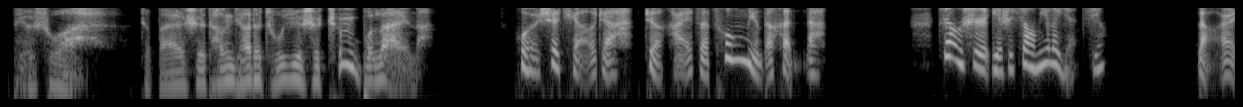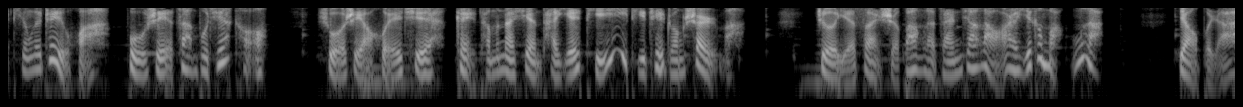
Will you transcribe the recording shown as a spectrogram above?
别说，这白氏唐家的主意是真不赖呢。我是瞧着这孩子聪明的很呐。郑氏也是笑眯了眼睛。老二听了这话，不是也赞不绝口，说是要回去给他们那县太爷提一提这桩事儿嘛。这也算是帮了咱家老二一个忙了，要不然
